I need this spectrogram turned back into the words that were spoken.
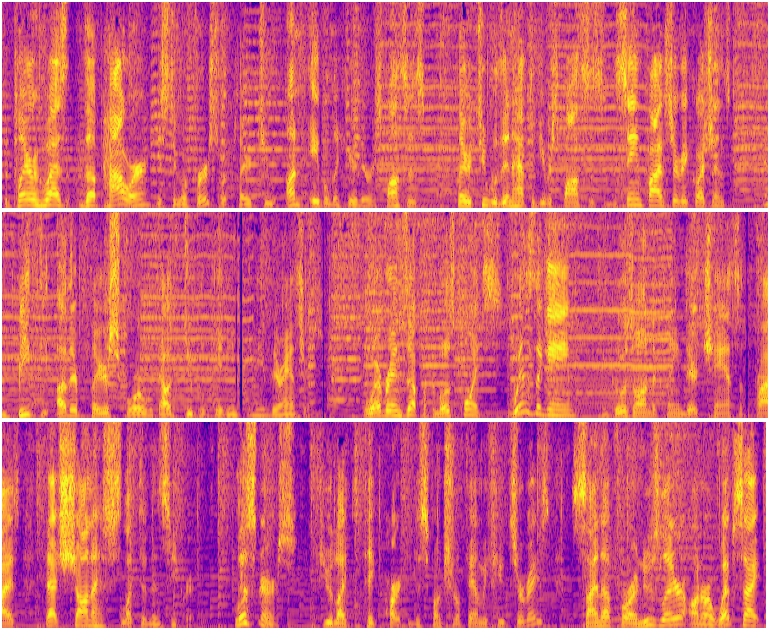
The player who has the power gets to go first, with player two unable to hear their responses. Player two will then have to give responses to the same five survey questions and beat the other player's score without duplicating any of their answers. Whoever ends up with the most points wins the game and goes on to claim their chance at the prize that Shawna has selected in secret. Listeners, if you would like to take part in dysfunctional family feud surveys, sign up for our newsletter on our website,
